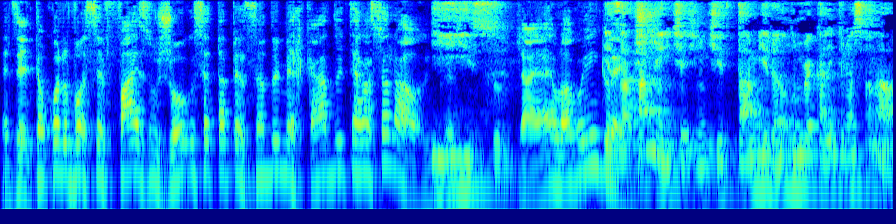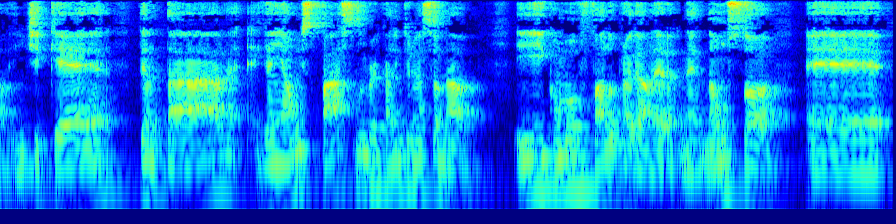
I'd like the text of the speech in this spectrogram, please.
Quer dizer, então quando você faz o jogo, você está pensando em mercado internacional. Isso. Já é logo em inglês. Exatamente. A gente está mirando no mercado internacional. A gente quer tentar ganhar um espaço no mercado internacional. E como eu falo para a galera, né, não só é,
